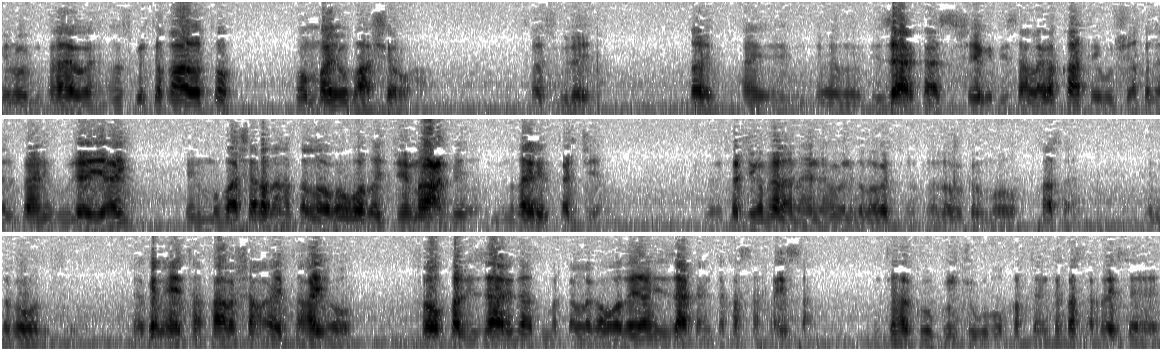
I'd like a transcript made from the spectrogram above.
inuu hosgunta qaadato uma yubaashiruhaa saasuu leeyahay ayb izaarkaas sheegidiisa laga qaatay buu sheekh alalbani uu leeyahay in mubaasharadan hadda looga wado jimaac min gayri lfarji farjiga meel aan ahayn haweeneyda looga looga galmoodo saas in laga wado laakiin inay taabasho ay tahay oo fawqa alizaaridaas marka laga wado yani izaarka inta ka sarraysa inta halkuu guntigu uu qabto inta ka sarraysa ee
